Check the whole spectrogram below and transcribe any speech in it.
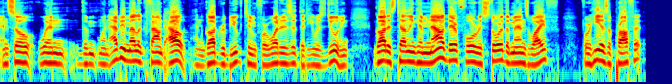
And so when the when Abimelech found out and God rebuked him for what is it that he was doing, God is telling him, Now therefore restore the man's wife, for he is a prophet,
